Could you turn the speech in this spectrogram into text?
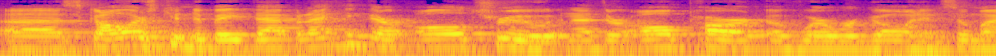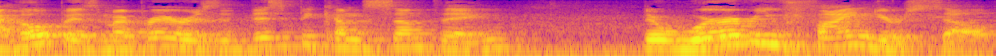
Uh, scholars can debate that, but I think they're all true and that they're all part of where we're going. And so my hope is, my prayer is that this becomes something that wherever you find yourself,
